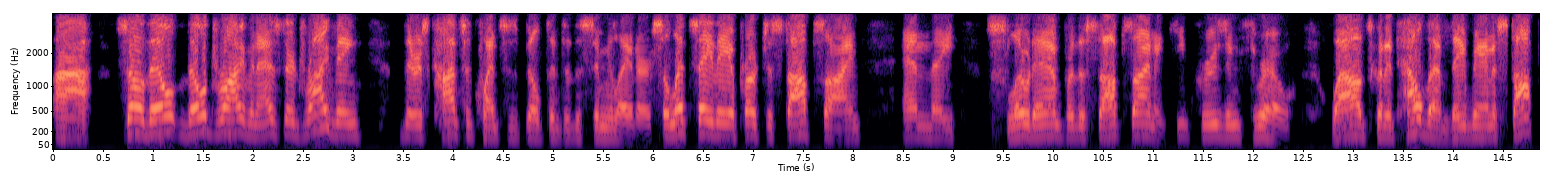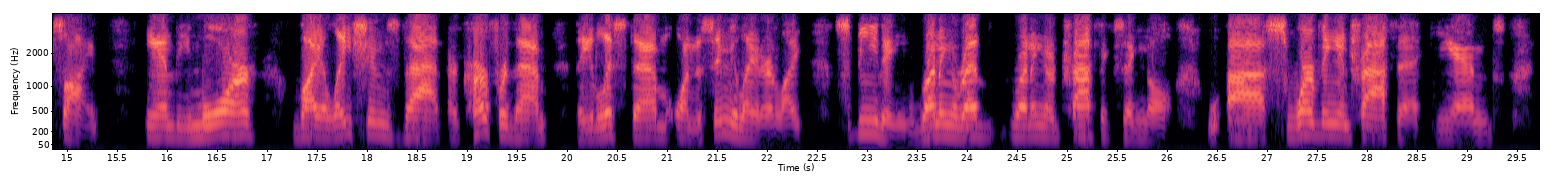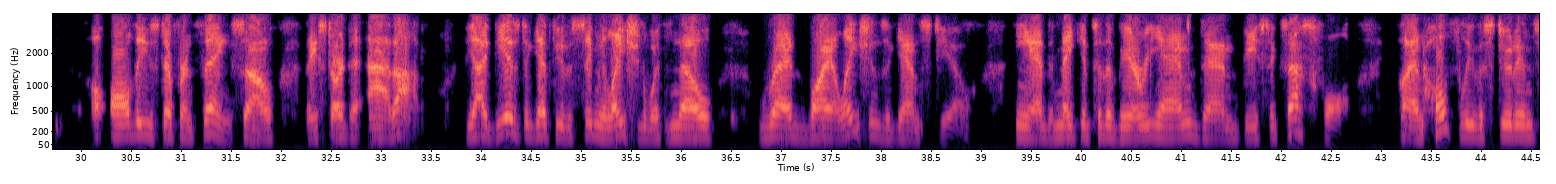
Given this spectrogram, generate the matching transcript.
Uh, so they'll they'll drive, and as they're driving, there's consequences built into the simulator. So let's say they approach a stop sign and they slow down for the stop sign and keep cruising through. Well, it's going to tell them they ran a stop sign. And the more violations that occur for them, they list them on the simulator, like speeding, running a red, running a traffic signal, uh, swerving in traffic, and all these different things. So they start to add up. The idea is to get through the simulation with no red violations against you and make it to the very end and be successful. And hopefully the students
